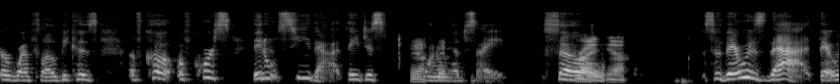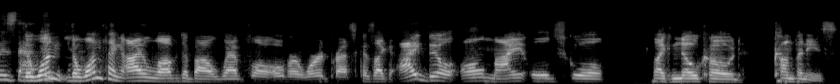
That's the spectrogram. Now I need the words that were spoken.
or Webflow because of co- of course they don't see that they just yeah. want a website. So right, yeah. So there was that. There was that. The one the one thing I loved about Webflow over WordPress because like I built all my old school like no code companies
